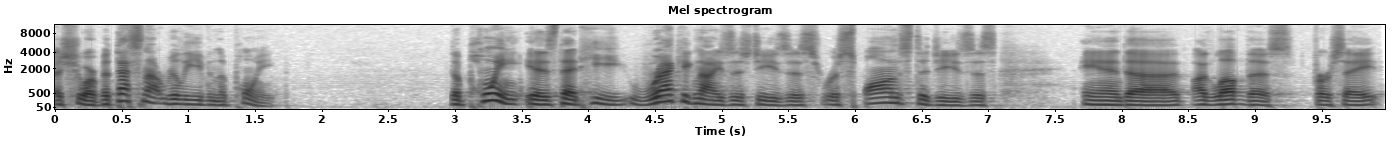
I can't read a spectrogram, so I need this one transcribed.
ashore. But that's not really even the point. The point is that he recognizes Jesus, responds to Jesus, and uh, I love this, verse 8.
